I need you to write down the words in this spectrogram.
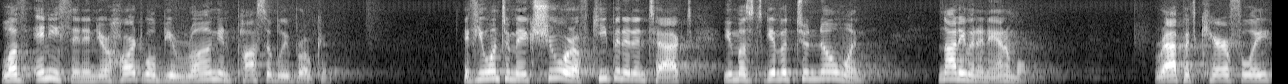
Love anything, and your heart will be wrung and possibly broken. If you want to make sure of keeping it intact, you must give it to no one, not even an animal. Wrap it carefully,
